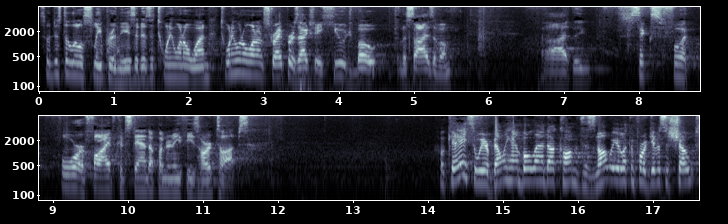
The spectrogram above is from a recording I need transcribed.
So just a little sleeper in these. It is a 2101. 2101 on Striper is actually a huge boat for the size of them. Uh, the six foot four or five could stand up underneath these hardtops. Okay, so we are BellinghamBoatland.com. If this is not what you're looking for, give us a shout.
